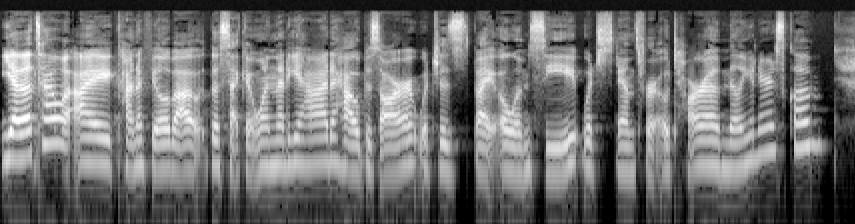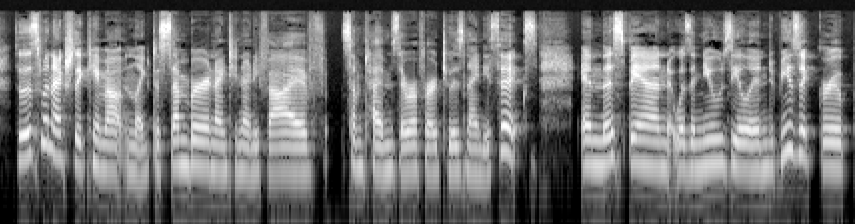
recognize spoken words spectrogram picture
yeah, that's how I kind of feel about the second one that he had, How Bizarre, which is by OMC, which stands for Otara Millionaires Club. So this one actually came out in like December 1995. Sometimes they're referred to as 96. And this band was a New Zealand music group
